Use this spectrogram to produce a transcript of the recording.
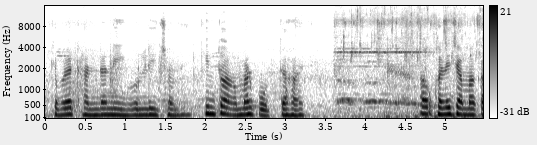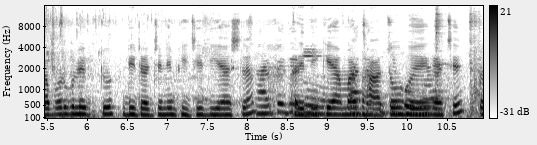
একেবারে ঠান্ডা নেই বললেই চলে, কিন্তু আমার পড়তে হয়। ওখানে জামা কাপড়গুলো একটু ডিটারজেন্টে ভিজিয়ে দিয়ে আসলাম। আর এদিকে আমার ভাতও হয়ে গেছে তো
